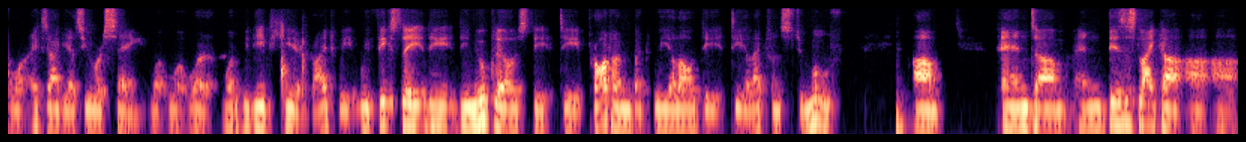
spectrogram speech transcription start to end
what, exactly as you were saying, what, what, what we did here, right? We, we fixed the, the, the nucleus, the, the proton, but we allowed the, the electrons to move. Um, and, um, and this is like a, a,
